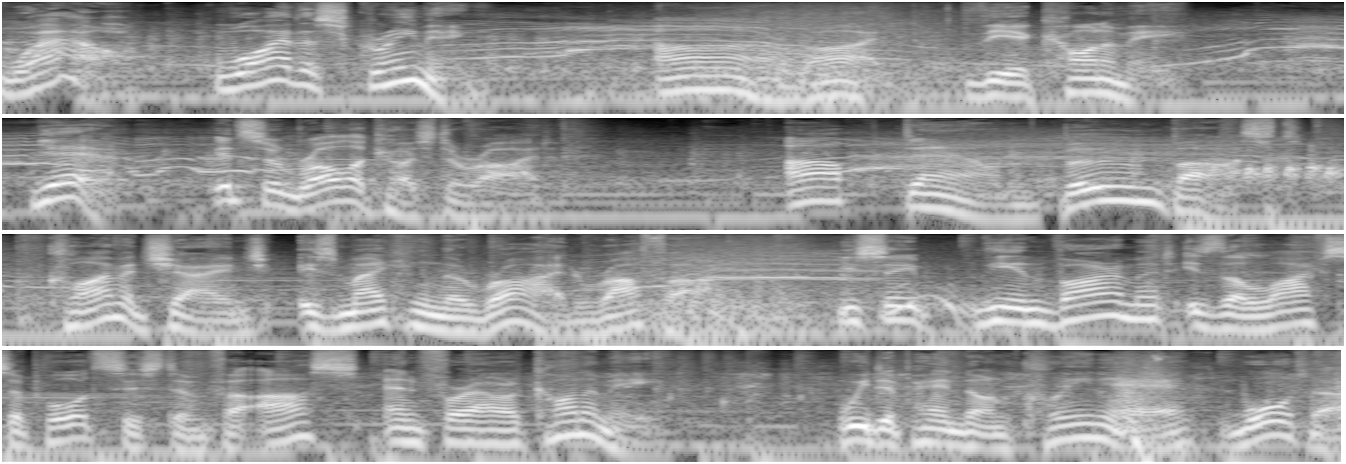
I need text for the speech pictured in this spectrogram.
Wow, why the screaming? Ah, right, the economy. Yeah, it's a roller coaster ride. Up, down, boom, bust. Climate change is making the ride rougher. You see, the environment is the life support system for us and for our economy. We depend on clean air, water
